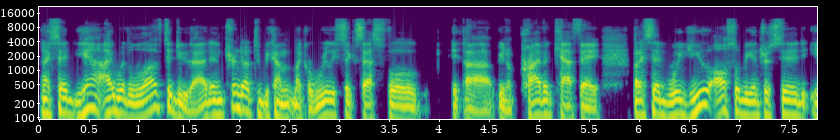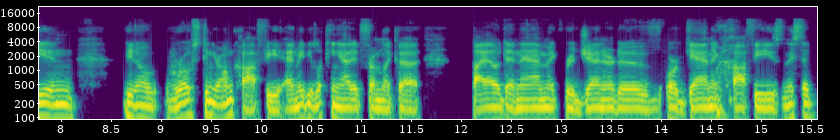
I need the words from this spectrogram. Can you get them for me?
And I said, yeah, I would love to do that. And it turned out to become like a really successful, uh, you know, private cafe. But I said, would you also be interested in you know, roasting your own coffee and maybe looking at it from like a biodynamic, regenerative, organic coffees. And they said,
